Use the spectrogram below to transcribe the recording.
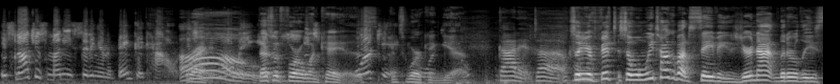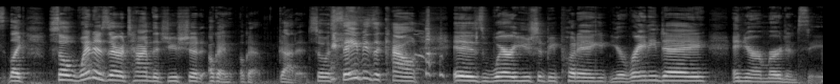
It's not just money sitting in a bank account. Oh. Right. That's what four hundred one k is. working It's working. for you. Yeah. Got it. Duh. Okay. So you're 50 so when we talk about savings, you're not literally like so when is there a time that you should Okay, okay. Got it. So a savings account is where you should be putting your rainy day and your emergency.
